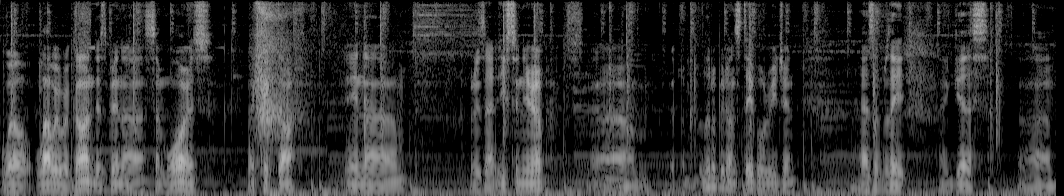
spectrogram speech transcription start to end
Well, while we were gone, there's been uh, some wars that kicked off in um, what is that? Eastern Europe. Um, a, little bit unstable region as of late, I guess. Um,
